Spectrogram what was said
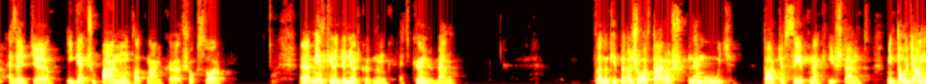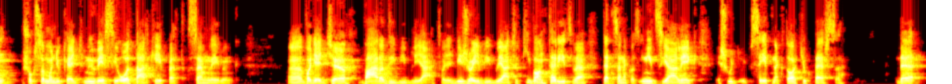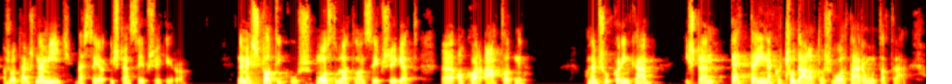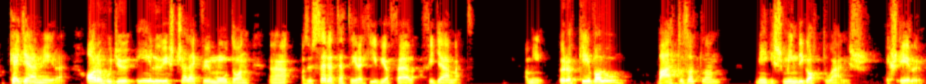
ez egy ige csupán, mondhatnánk sokszor. Miért kéne gyönyörködnünk egy könyvben? Tulajdonképpen a Zsoltáros nem úgy tartja szépnek Istent, mint ahogyan sokszor mondjuk egy művészi oltárképet szemlélünk. Vagy egy váradi bibliát, vagy egy vizsai bibliát, hogy ki van terítve, tetszenek az iniciálék, és úgy, úgy szépnek tartjuk, persze. De a Zsoltáros nem így beszél Isten szépségéről. Nem egy statikus, mozdulatlan szépséget akar átadni, hanem sokkal inkább Isten tetteinek a csodálatos voltára mutat rá, a kegyelmére, arra, hogy ő élő és cselekvő módon az ő szeretetére hívja fel a figyelmet, ami örökkévaló, változatlan, mégis mindig aktuális és élő.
